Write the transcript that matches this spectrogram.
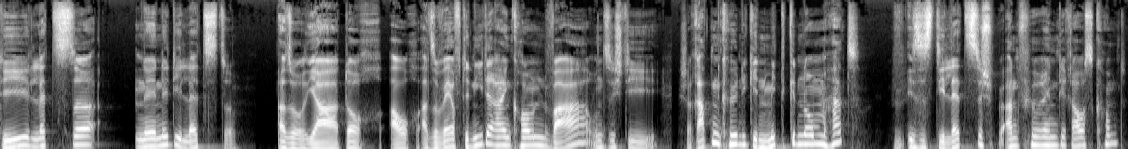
Die letzte, nee, nicht die letzte. Also ja, doch, auch. Also wer auf den Niederrhein kommen war und sich die Rattenkönigin mitgenommen hat, ist es die letzte Anführerin, die rauskommt.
